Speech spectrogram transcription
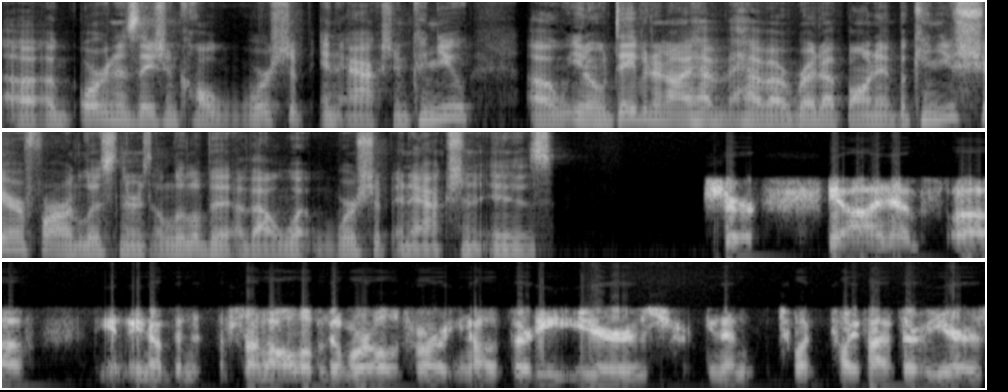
a, a organization called Worship in Action. Can you? Uh, you know, David and I have have uh, read up on it, but can you share for our listeners a little bit about what worship in action is? Sure. Yeah, I have, uh, you know, been sung all over the world for, you know, 30 years, you know, tw- 25, 30 years.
